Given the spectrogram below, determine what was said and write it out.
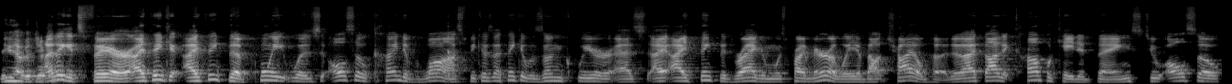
do you have a different? I think it's fair. I think I think the point was also kind of lost because I think it was unclear as I, I think the dragon was primarily about childhood, and I thought it complicated things to also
